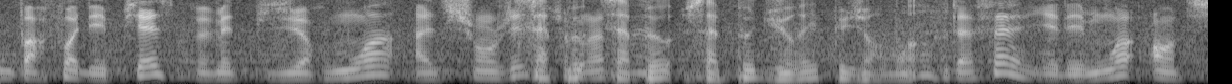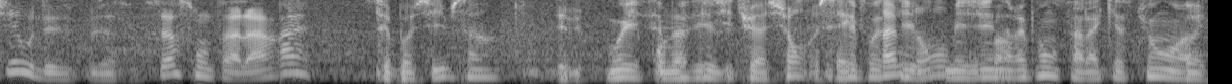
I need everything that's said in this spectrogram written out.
Ou parfois des pièces peuvent mettre plusieurs mois à être changées. Ça peut, ça, peut, ça peut durer plusieurs mois. Tout à fait. Il y a des mois entiers où des, des ascenseurs sont à l'arrêt. C'est possible ça? Oui, On a des situations, c'est extrême, possible. non? Mais j'ai une réponse à la question euh, Oui.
